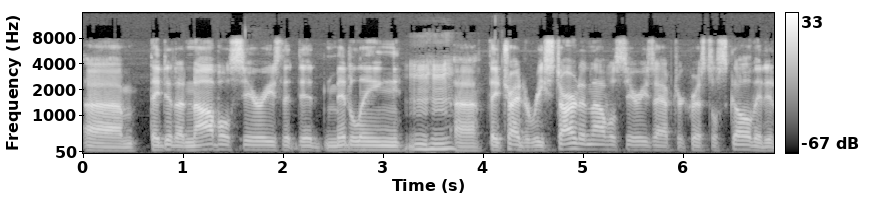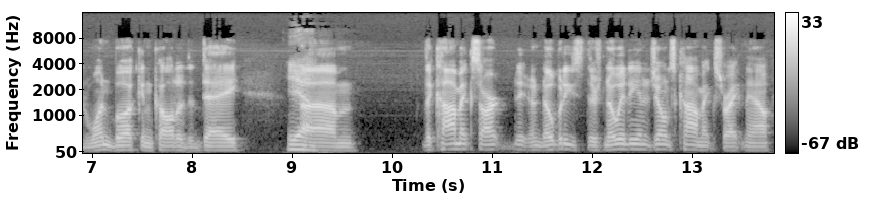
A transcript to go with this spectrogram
Um, they did a novel series that did middling. Mm-hmm. Uh, they tried to restart a novel series after Crystal Skull. They did one book and called it a day. yeah, Um, the comics aren't. You know, nobody's. There's no Indiana Jones comics right now.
